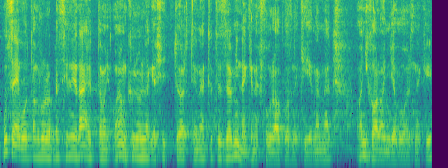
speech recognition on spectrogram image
muszáj voltam róla beszélni, rájöttem, hogy olyan különleges egy történet, tehát ezzel mindenkinek foglalkozni kéne, mert annyi kalandja volt neki.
